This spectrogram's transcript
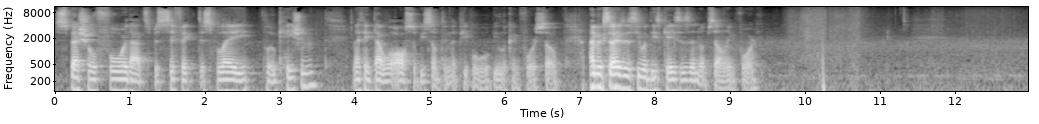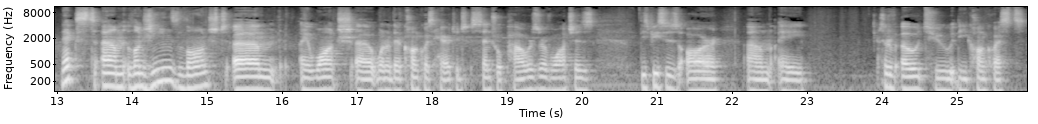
special for that specific display location. And I think that will also be something that people will be looking for. So I'm excited to see what these cases end up selling for. Next, um, Longines launched um, a watch, uh, one of their Conquest Heritage Central Power Reserve watches. These pieces are um, a sort of ode to the conquests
